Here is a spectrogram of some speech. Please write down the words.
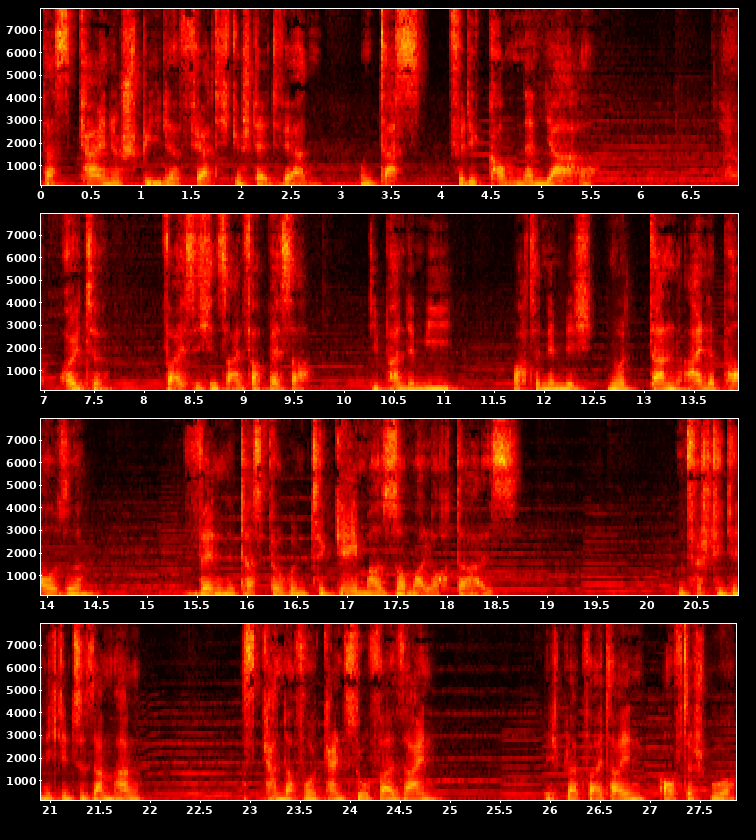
dass keine Spiele fertiggestellt werden und das für die kommenden Jahre. Heute weiß ich es einfach besser. Die Pandemie machte nämlich nur dann eine Pause, wenn das berühmte Gamer-Sommerloch da ist. Und versteht ihr nicht den Zusammenhang? Es kann doch wohl kein Zufall sein. Ich bleib weiterhin auf der Spur.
